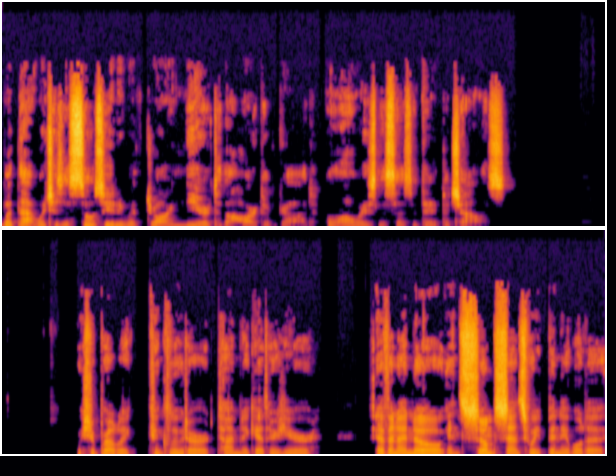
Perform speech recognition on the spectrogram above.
but that which is associated with drawing near to the heart of God will always necessitate the chalice. We should probably conclude our time together here. Evan, I know in some sense we've been able to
